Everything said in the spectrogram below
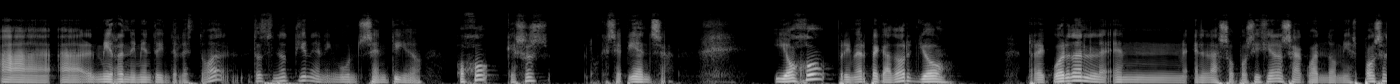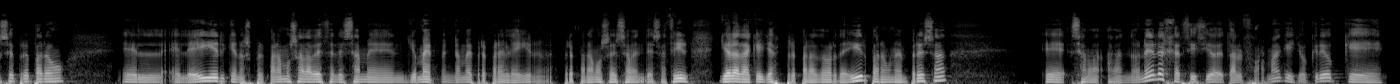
a, mi rendimiento intelectual. Entonces no tiene ningún sentido. Ojo que eso es lo que se piensa. Y ojo primer pecador yo. Recuerdo en, en, en las oposiciones o sea cuando mi esposa se preparó el, el EIR, que nos preparamos a la vez el examen, yo me, no me preparé el EIR, preparamos el examen de SACIR, yo era de aquellas preparador de EIR para una empresa, eh, abandoné el ejercicio de tal forma que yo creo que,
